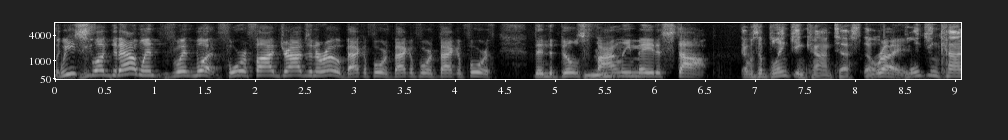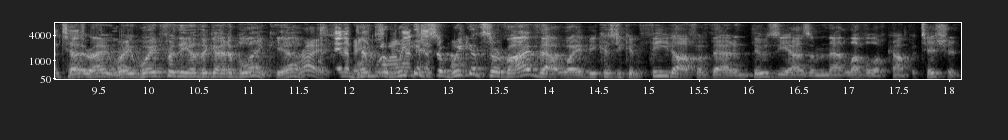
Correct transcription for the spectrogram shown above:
We slugged it out, went went what four or five drives in a row, back and forth, back and forth, back and forth. Then the Bills mm-hmm. finally made a stop. That was a blinking contest, though. Right. Blinking contest. right, right. Wait for the other guy to blink. Yeah. Right. And a And blinking And we can contest. we can survive that way because you can feed off of that enthusiasm and that level of competition.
